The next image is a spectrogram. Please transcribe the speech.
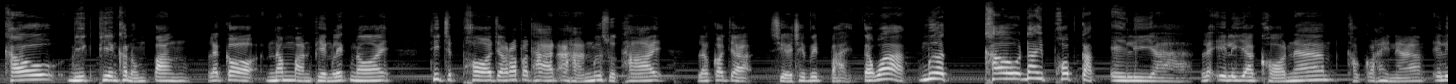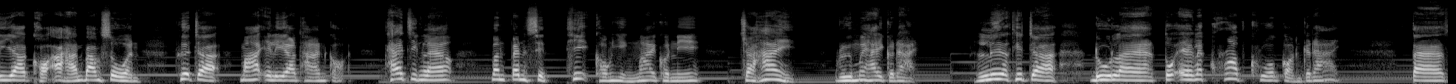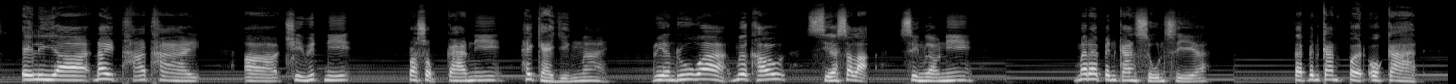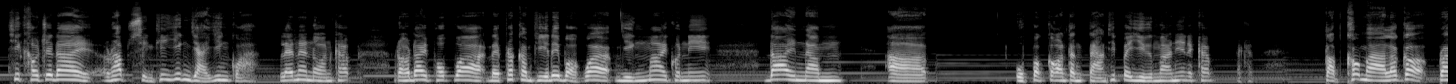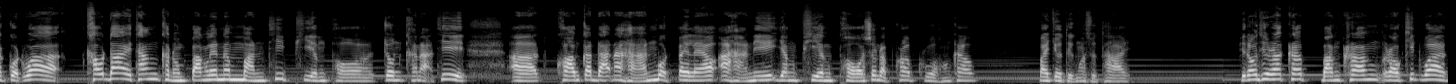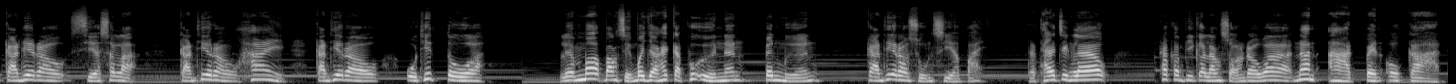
เขามีเพียงขนมปัง และก็น้ำมันเพียงเล็กน้อย ที่จะพอจะรับประทานอาหารมื้อสุดท้าย แล้วก็จะเสียชีวิตไป แต่ว่าเมื่อเขาได้พบกับเอลียา และเอลียาขอน้ำเขาก็ให้น้ำเอลียาขออาหารบางส่วน เพื่อจะมาให้เอลียาทานก่อน แท้จริงแล้วมันเป็นสิทธิของหญิงไม้คนนี้ จะให้หรือไม่ให้ก็ได้ เลือกที่จะดูแลตัวเองและครอบครัวก่อนก็ได้ แต่เอลียาได้ท้าทายชีวิตนี้ประสบการณ์นี้ให้แก่หญิงไม้เรียนรู้ว่าเมื่อเขาเสียสละสิ่งเหล่านี้ ไม่ได้เป็นการสูญเสีย แต่เป็นการเปิดโอกาส ที่เขาจะได้รับสิ่งที่ยิ่งใหญ่ยิ่งกว่า และแน่นอนครับ เราได้พบว่าในพระคัมภีร์ได้บอกว่าหญิงไม้คนนี้ได้นำอ,อุปกรณ์ต่างๆ ที่ไปยืมมานี่นะครับนะครับกลับเข้ามาแล้วก็ปรากฏว่าเขาได้ทั้งขนมปังและน้ำมันที่เพียงพอจนขณะที่ความกระดานอาหารหมดไปแล้ว อาหารนี้ยังเพียงพอสำหรับครอบครัวของเขา ไปจนถึงวันสุดท้าย พี่น้องที่รักครับ บางครั้งเราคิดว่าการที่เราเสียสละ การที่เราให้ การที่เราอุทิศตัวหรือมอบบางสิ่งบางอย่างให้กับผู้อื่นนั้น เป็นเหมือนการที่เราสูญเสียไป แต่แท้จริงแล้ว พระคัมภีร์กำลังสอนเราว่านั่นอาจเป็นโอกาส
